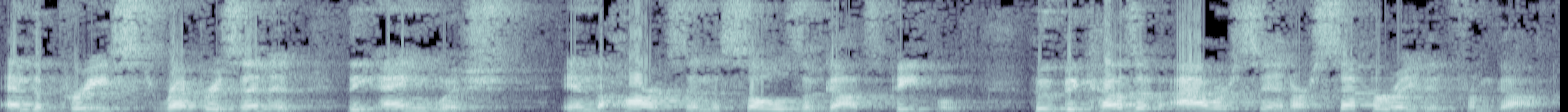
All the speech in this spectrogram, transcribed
And the priest represented the anguish in the hearts and the souls of God's people, who because of our sin are separated from God.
